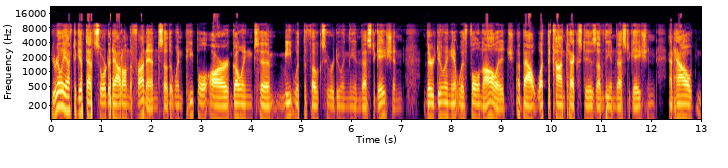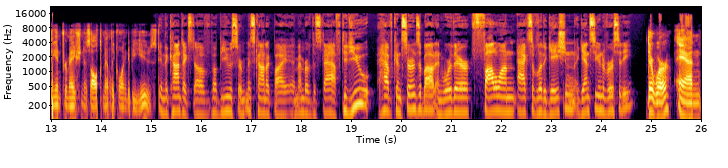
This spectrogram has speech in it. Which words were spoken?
you really have to get that sorted out on the front end so that when people are going to meet with the folks who are doing the investigation, they're doing it with full knowledge about what the context is of the investigation and how the information is ultimately going to be used. In the context of abuse or misconduct by a member of the staff, did you have concerns about and were there follow on acts of litigation against the university? There were, and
